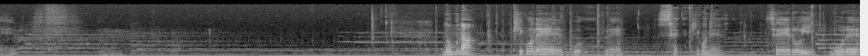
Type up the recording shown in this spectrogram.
예. 음. 너무나 피곤해 보네. 세, 피곤해. 새로이 모래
